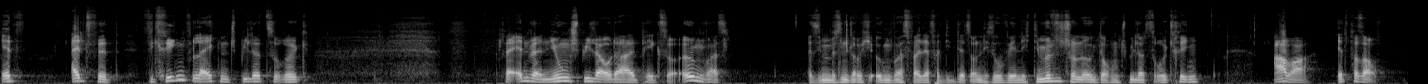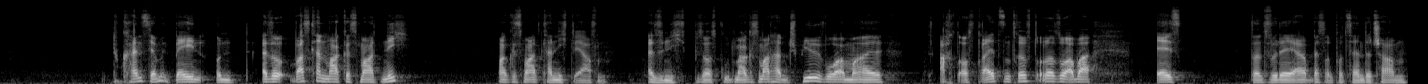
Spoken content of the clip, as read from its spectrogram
Jetzt ein. Sie kriegen vielleicht einen Spieler zurück. Entweder einen jungen Spieler oder halt Pixel. Irgendwas. Also sie müssen, glaube ich, irgendwas, weil der verdient jetzt auch nicht so wenig. Die müssen schon irgendeinen Spieler zurückkriegen. Aber, jetzt pass auf. Du kannst ja mit Bane und. Also, was kann Marcus Smart nicht? Marcus Smart kann nicht werfen. Also nicht besonders gut. Marcus Smart hat ein Spiel, wo er mal 8 aus 13 trifft oder so, aber er ist. Sonst würde er ja bessere Percentage haben.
